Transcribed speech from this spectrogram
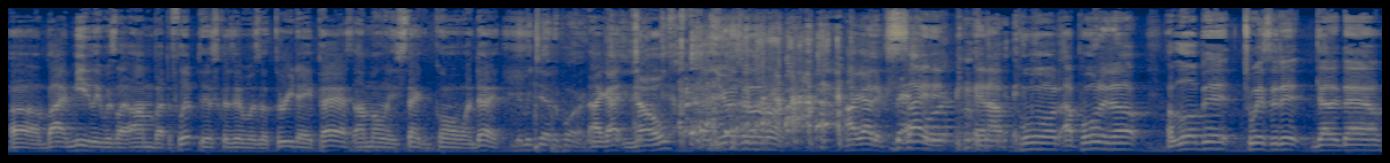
Um, but I immediately was like, I'm about to flip this because it was a three day pass. I'm only thinking going one day. let me tell the part. I got no. I got excited and I pulled I pulled it up a little bit, twisted it, got it down.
